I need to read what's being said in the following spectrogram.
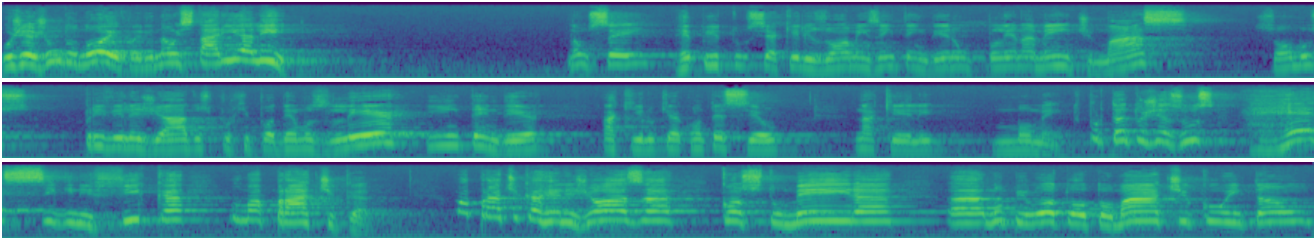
o jejum do noivo, ele não estaria ali. Não sei, repito, se aqueles homens entenderam plenamente, mas somos privilegiados porque podemos ler e entender aquilo que aconteceu naquele momento. Portanto, Jesus ressignifica uma prática, uma prática religiosa, costumeira, uh, no piloto automático, então,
